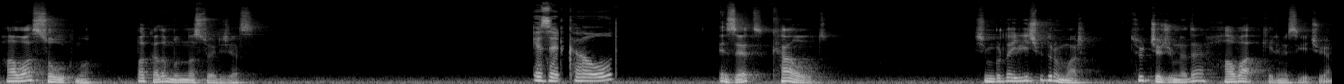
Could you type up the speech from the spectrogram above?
Hava soğuk mu? Bakalım bunu nasıl söyleyeceğiz. Is it cold? Is it cold? Şimdi burada ilginç bir durum var. Türkçe cümlede hava kelimesi geçiyor.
